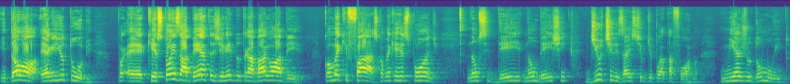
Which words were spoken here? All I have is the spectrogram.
Então, ó, era YouTube. É, questões abertas direito do trabalho OAB. Como é que faz? Como é que responde? Não se de, não deixem de utilizar esse tipo de plataforma. Me ajudou muito.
